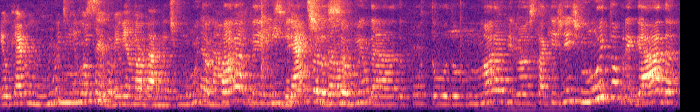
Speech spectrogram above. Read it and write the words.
Eu quero muito que você venha novamente pro Muito canal. parabéns E gratidão, pelo seu viu? cuidado, por tudo. Maravilhoso estar aqui. Gente, muito obrigada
